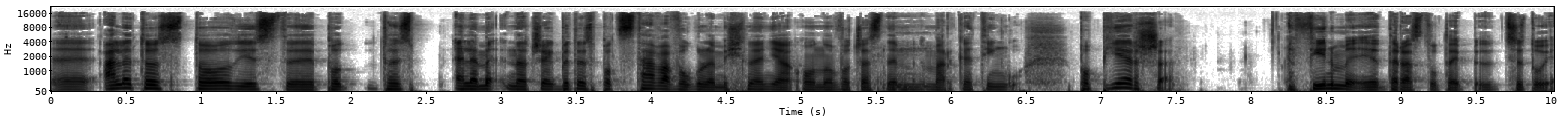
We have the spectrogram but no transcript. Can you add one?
e, ale to jest, to jest, e, to jest element, znaczy jakby to jest podstawa w ogóle myślenia o nowoczesnym mm. marketingu. Po pierwsze, Firmy, teraz tutaj cytuję,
